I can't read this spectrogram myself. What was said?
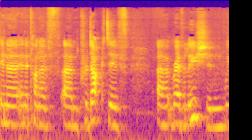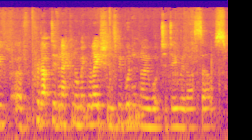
in a, in a kind of um, productive uh, revolution, of productive and economic relations, we wouldn't know what to do with ourselves.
